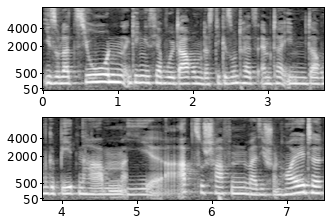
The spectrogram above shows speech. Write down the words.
Isolation ging es ja wohl darum, dass die Gesundheitsämter ihn darum gebeten haben, die abzuschaffen, weil sie schon heute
